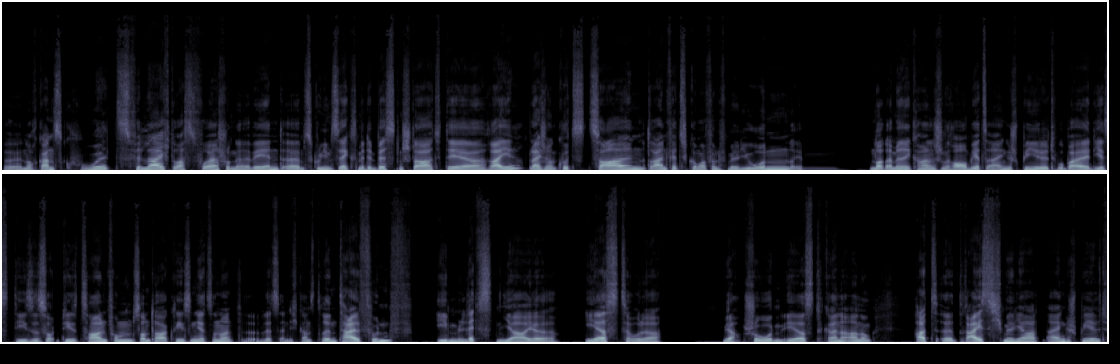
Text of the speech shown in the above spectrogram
äh, noch ganz kurz vielleicht, du hast vorher schon erwähnt, äh, Scream 6 mit dem besten Start der Reihe. Vielleicht noch kurz Zahlen: 43,5 Millionen im nordamerikanischen Raum jetzt eingespielt, wobei jetzt diese, so diese Zahlen vom Sonntag, die sind jetzt noch äh, letztendlich ganz drin. Teil 5 im letzten Jahr ja erst oder ja, schon erst, keine Ahnung, hat äh, 30 Milliarden eingespielt.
